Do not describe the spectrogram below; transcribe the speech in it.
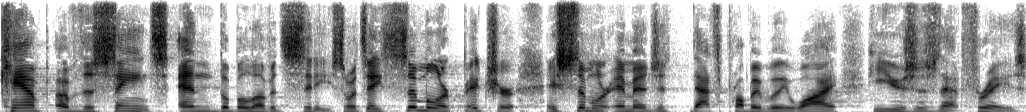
camp of the saints and the beloved city. So it's a similar picture, a similar image. That's probably why he uses that phrase.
